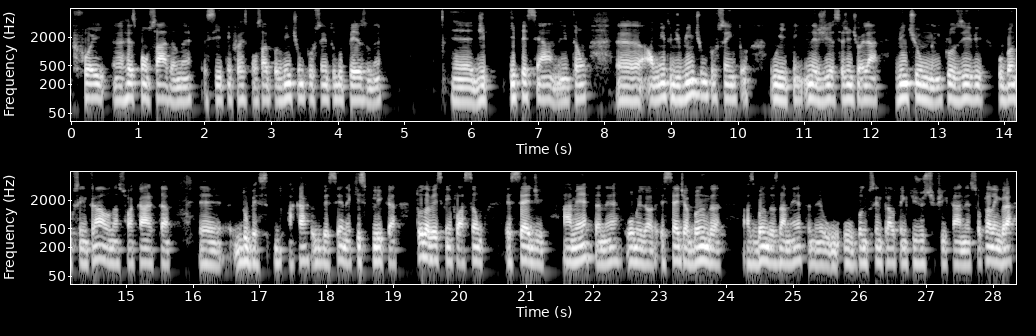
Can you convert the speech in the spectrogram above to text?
foi eh, responsável, né, esse item foi responsável por 21% do peso, né, de IPCA, né? Então, é, aumento de 21% o item energia, se a gente olhar 21, né? inclusive o Banco Central, na sua carta é, do BC, a carta do BC, né, que explica toda vez que a inflação excede a meta, né, ou melhor, excede a banda as bandas da meta, né, o, o, Banco Central tem que justificar, né, só para lembrar,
